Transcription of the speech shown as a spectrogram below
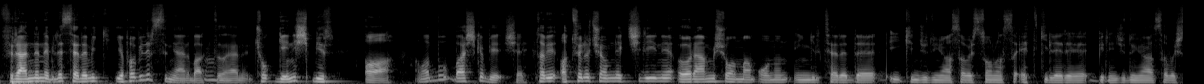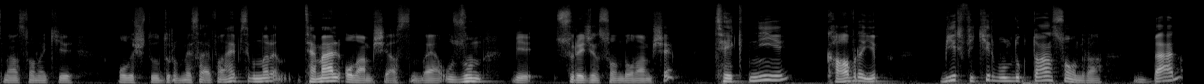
frenlerine bile seramik yapabilirsin yani baktığında. Yani çok geniş bir ağ. Ama bu başka bir şey. Tabii atölye çömlekçiliğini öğrenmiş olmam onun İngiltere'de İkinci Dünya Savaşı sonrası etkileri, Birinci Dünya Savaşı'ndan sonraki oluştuğu durum mesela falan hepsi bunların temel olan bir şey aslında. Yani uzun bir sürecin sonunda olan bir şey. Tekniği kavrayıp bir fikir bulduktan sonra ben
